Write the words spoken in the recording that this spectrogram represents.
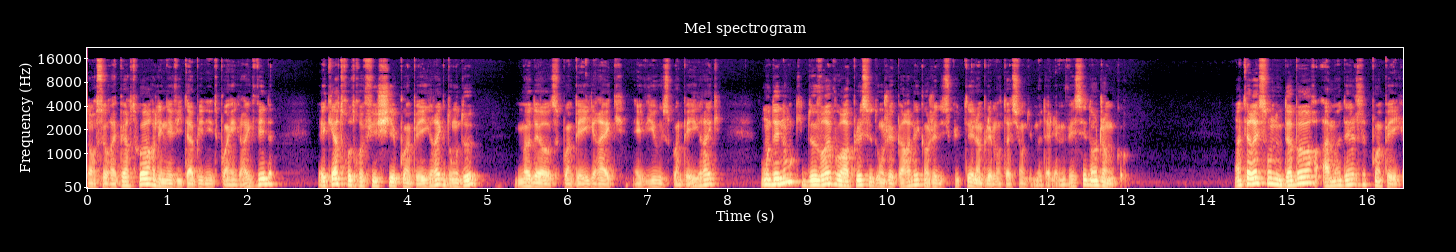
Dans ce répertoire, l'inévitable init.y vide, et quatre autres fichiers .py dont deux, models.py et views.py, ont des noms qui devraient vous rappeler ce dont j'ai parlé quand j'ai discuté l'implémentation du modèle MVC dans Django. Intéressons-nous d'abord à models.py.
